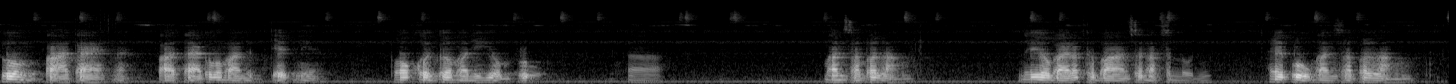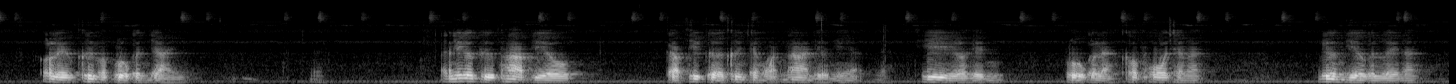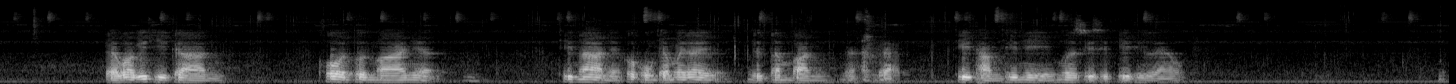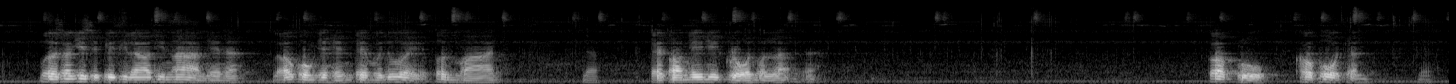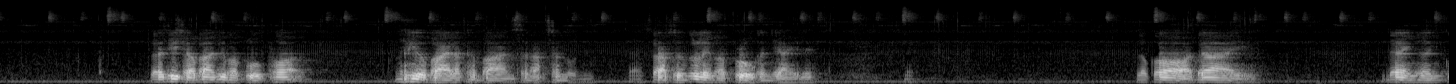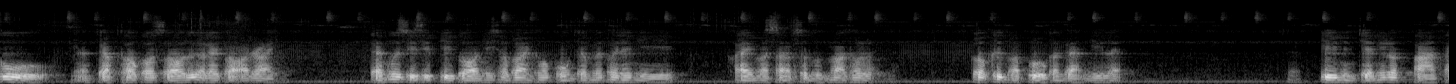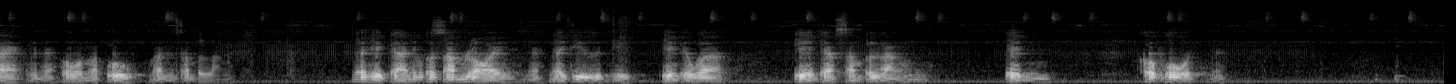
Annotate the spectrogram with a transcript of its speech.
ช่วงป่าแตกนะป่าแตกก็ประมาณหนึ่งเจ็ดเนี่ย เพราะคนก็มานิยมปลูกมันสำปะหลังนโยบายรัฐบาลสนับสนุน ให้ปลูกมันสำปะหลัง ก็เลยขึ้นมาปลูกกันใหญ่ อันนี้ก็คือภาพเดียวกับที่เกิดขึ้นจังหวัดน่านเดี๋ยวนี้ที่เราเห็นปลูกกันแหละข้าวโพดใช่ไหมเรื่องเดียวกันเลยนะ แต่ว่าวิธีการโค่นต้นไม้เนี่ย ที่น่านเนี่ยก็คงจะไม่ได้ดึกดำบรรนะแบบที่ทำที่นี่เมื่อ 40 ปีที่แล้วเมื่อสักยี่สิบปีที่แล้วที่น่านเนี่ยนะเราคงจะเห็นเต็มไปด้วยต้นไม้นะแต่ตอนนี้นี่โกรนหมดแล้วนะก็ปลูกข้าวโพดกัน แล้วที่ชาวบ้านที่มาปลูกเพราะนโยบายรัฐบาลสนับสนุนสนับสนุนก็เลยมาปลูกกันใหญ่เลย แล้วก็ได้ ได้เงินกู้ จากทกศหรืออะไรต่ออะไร แต่เมื่อ 40 ปีก่อนนี่ชาวบ้านเขาคงจะไม่ค่อยได้มีใครมาสนับสนุนมากเท่าไหร่ ก็ขึ้นมาปลูกกันแบบนี้แหละ ปีหนึ่งเจ็ดนี่รถป่าแตกเลยนะ เพราะว่ามาปลูกมันสำปะหลังและเหตุการณ์นี้มันก็ซ้ำรอยนะในที่อื่นอีก เพียงแต่ว่าเปลี่ยนจากสำปะหลังเป็นข้าวโพดนะ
